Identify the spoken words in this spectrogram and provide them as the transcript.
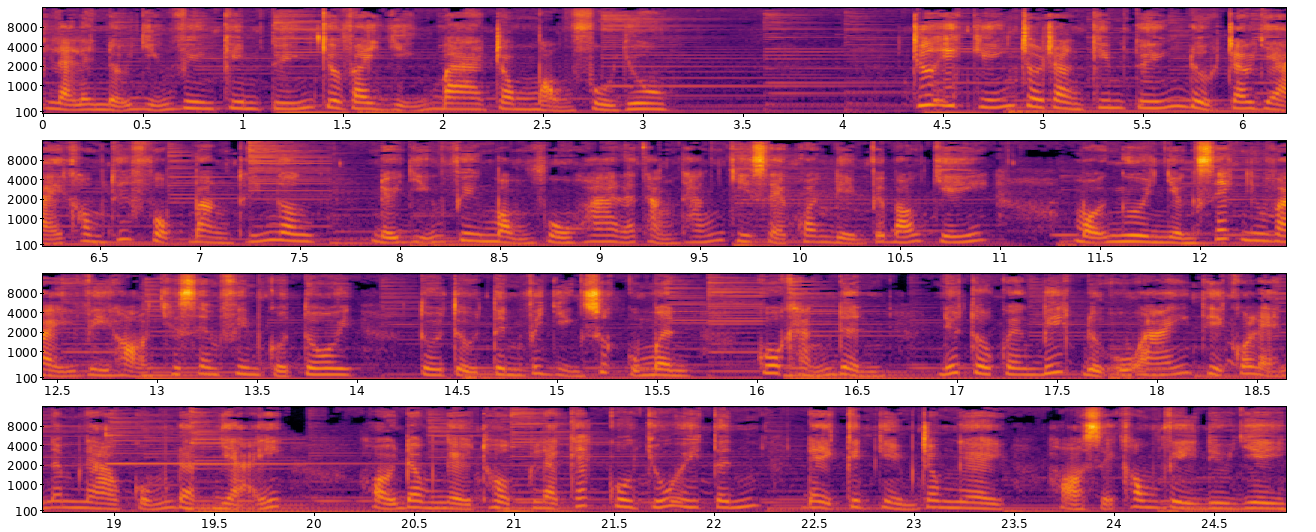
lại là nữ diễn viên Kim Tuyến cho vai diễn ba trong Mộng Phù Du. Trước ý kiến cho rằng Kim Tuyến được trao giải không thuyết phục bằng Thúy Ngân, nữ diễn viên Mộng Phù Hoa đã thẳng thắn chia sẻ quan điểm với báo chí. Mọi người nhận xét như vậy vì họ chưa xem phim của tôi. Tôi tự tin với diễn xuất của mình. Cô khẳng định nếu tôi quen biết được ưu ái thì có lẽ năm nào cũng đoạt giải. Hội đồng nghệ thuật là các cô chú uy tín, đầy kinh nghiệm trong nghề, họ sẽ không vì điều gì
